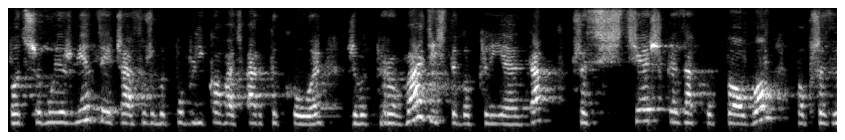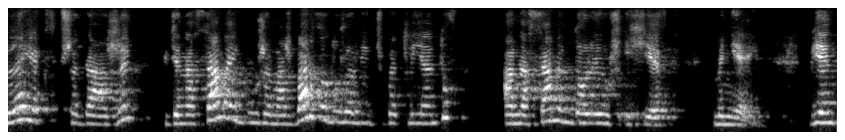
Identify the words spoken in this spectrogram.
potrzebujesz więcej czasu, żeby publikować artykuły, żeby prowadzić tego klienta przez ścieżkę zakupową, poprzez lejek sprzedaży, gdzie na samej górze masz bardzo dużą liczbę klientów, a na samym dole już ich jest mniej. Więc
